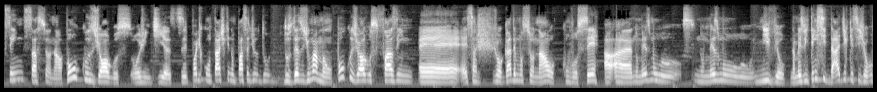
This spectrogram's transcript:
sensacional. Poucos jogos hoje em dia, você pode contar, acho que não passa de, do, dos dedos de uma mão. Poucos jogos fazem é, essa jogada emocional com você a, a, no mesmo no mesmo nível, na mesma intensidade que esse jogo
